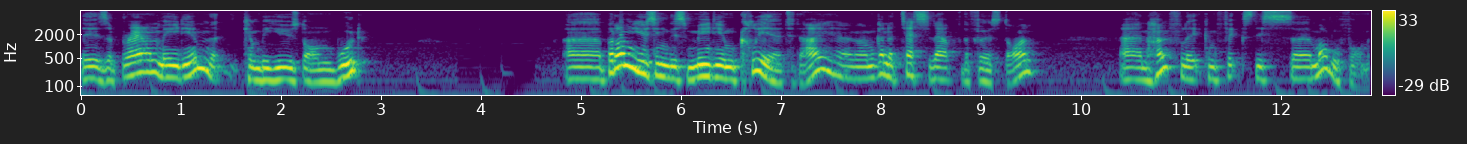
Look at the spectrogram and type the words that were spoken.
There's a brown medium that can be used on wood. Uh, but I'm using this medium clear today and I'm going to test it out for the first time. and hopefully it can fix this uh, model for me.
